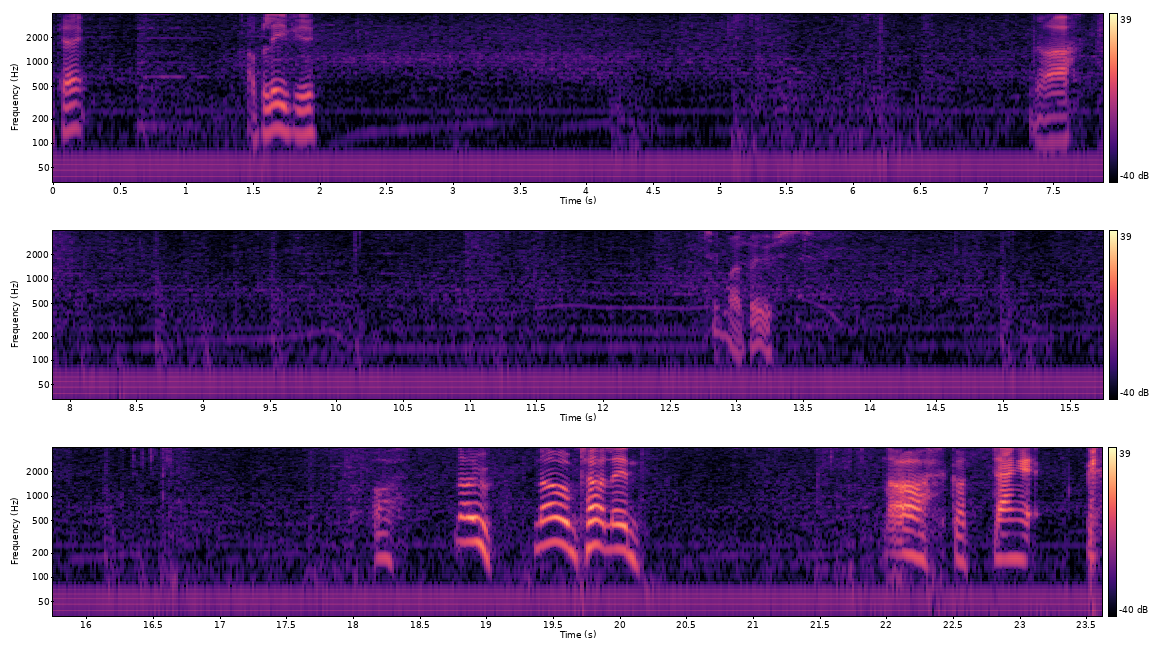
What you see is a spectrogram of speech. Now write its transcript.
Okay. I believe you. Ah. Took my boost. Oh, no! No, I'm turtling! Ah, god dang it!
